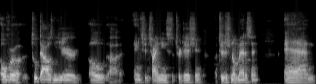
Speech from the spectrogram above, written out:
over a two thousand year old uh, ancient Chinese tradition, traditional medicine, and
